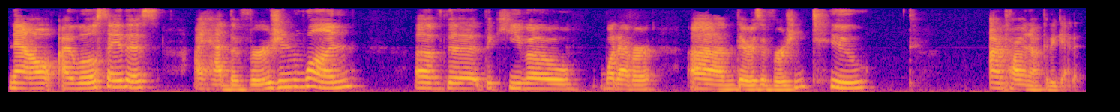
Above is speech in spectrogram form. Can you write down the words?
Now, I will say this I had the version one of the, the Kevo, whatever. Um, there is a version two. I'm probably not going to get it.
